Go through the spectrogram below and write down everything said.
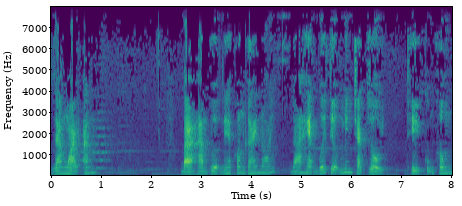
ra ngoài ăn. Bà Hàn vừa nghe con gái nói đã hẹn với Thiệu Minh Trạch rồi, thì cũng không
